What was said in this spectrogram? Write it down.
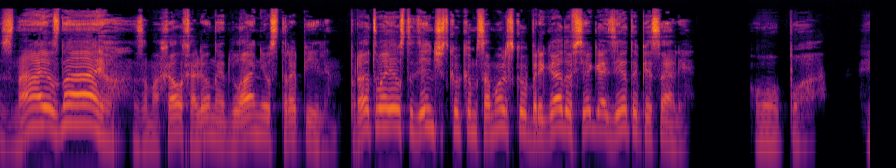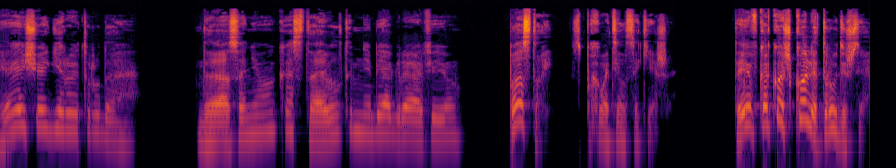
«Знаю, знаю!» — замахал холеной дланью Стропилин. «Про твою студенческую комсомольскую бригаду все газеты писали». «Опа! Я еще и герой труда. Да, Санек, оставил ты мне биографию». «Постой!» — спохватился Кеша. «Ты в какой школе трудишься?»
